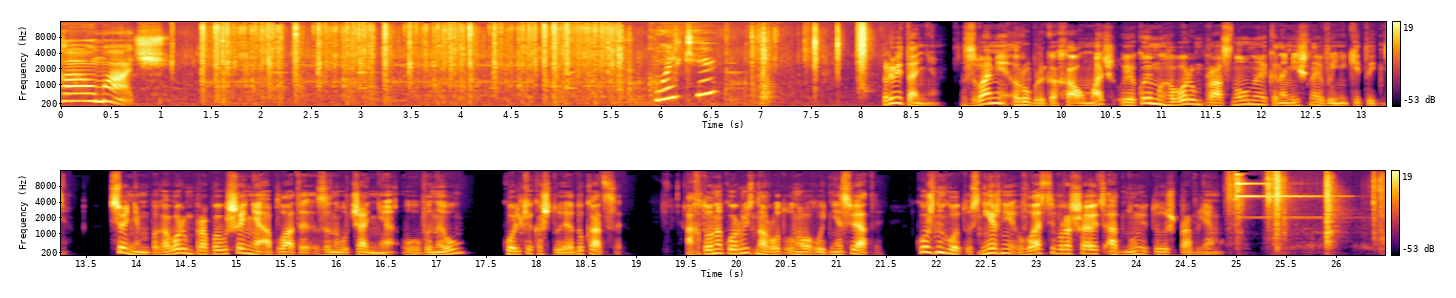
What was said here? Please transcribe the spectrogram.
How much? Колькі? Прывітанне. З вами рубрика Хау-матч, у якой мы гаворым пра асноўныя эканамічныя вынікі тыдня. Сёння мы пагаворым пра павышэнне аплаты за навучанне ў ВНУ, колькі каштуе адукацыя. А хто накорміць народ у навагоднія святы? Кожны год у снежні власці вырашаюць адну і тую ж праблему.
